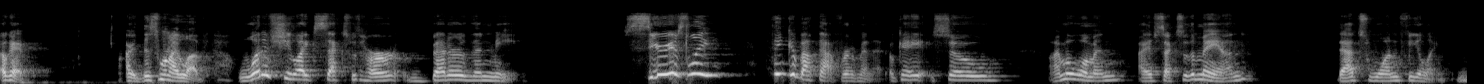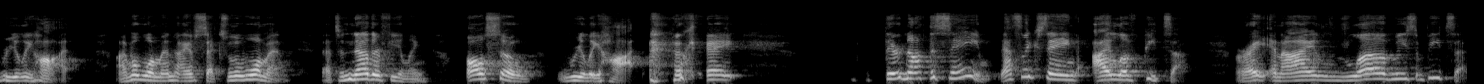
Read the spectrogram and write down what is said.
Okay. All right, this one I loved. What if she likes sex with her better than me? Seriously? Think about that for a minute, okay? So I'm a woman. I have sex with a man. That's one feeling, really hot. I'm a woman, I have sex with a woman. That's another feeling. Also really hot, okay? They're not the same. That's like saying, I love pizza, all right? And I love me some pizza.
